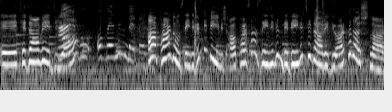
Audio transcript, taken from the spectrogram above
e, tedavi ediyor. Hayır bu o benim bebeğim. Aa pardon Zeynep'in bebeğiymiş. Alparslan Zeynep'in bebeğini tedavi ediyor arkadaşlar.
